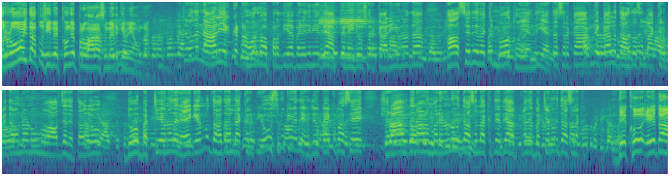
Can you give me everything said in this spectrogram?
ਰੋਜ਼ ਦਾ ਤੁਸੀਂ ਵੇਖੋਗੇ ਪਰਿਵਾਰਾਂ ਸਮੇਤ ਕਿਵੇਂ ਆਉਂਦਾ ਅੱਛਾ ਉਹਦੇ ਨਾਲ ਹੀ ਇੱਕ ਘਟਨਾ ਹੋਰ ਵਾਪਰਦੀ ਆ। ਪਹਿਲੇ ਦਿਨ ਅਧਿਆਪਕ ਨੇ ਜੋ ਸਰਕਾਰੀ ਉਹਨਾਂ ਦਾ ਹਾਦਸੇ ਦੇ ਵਿੱਚ ਮੌਤ ਹੋ ਜਾਂਦੀ ਹੈ। ਤੇ ਸਰਕਾਰ ਨੇ ਕੱਲ 10-10 ਲੱਖ ਰੁਪਏ ਦਾ ਉਹਨਾਂ ਨੂੰ ਮੁਆਵਜ਼ਾ ਦਿੱਤਾ। ਜੋ ਦੋ ਬੱਚੇ ਉਹਨਾਂ ਦੇ ਰਹਿ ਗਏ ਉਹਨਾਂ ਨੂੰ 10-10 ਲੱਖ ਰੁਪਏ ਉਸ ਨੂੰ ਕਿਵੇਂ ਦੇਖਦੇ ਹੋ? ਕਿ ਇੱਕ ਪਾਸੇ ਸ਼ਰਾਬ ਦੇ ਨਾਲ ਮਰੇ ਉਹਨਾਂ ਨੂੰ ਵੀ 10 ਲੱਖ ਤੇ ਅਧਿਆਪਕਾਂ ਦੇ ਬੱਚਿਆਂ ਨੂੰ ਵੀ 10 ਲੱਖ। ਦੇਖੋ ਇਹ ਤਾਂ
